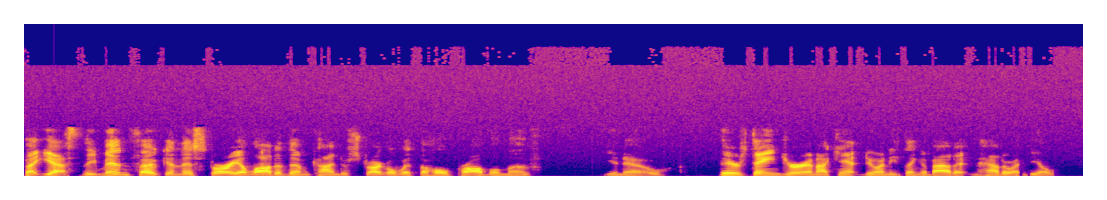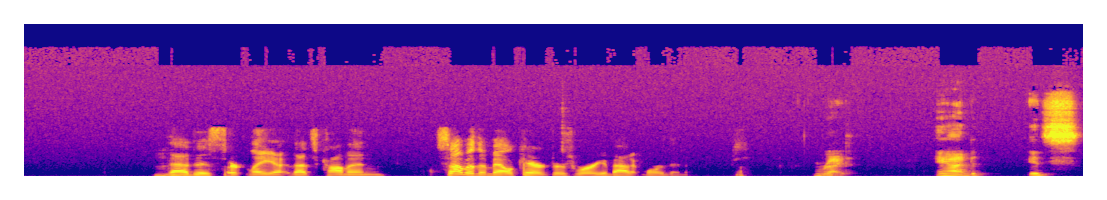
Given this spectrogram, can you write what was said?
but yes, the men folk in this story, a lot of them kind of struggle with the whole problem of, you know, there's danger and I can't do anything about it, and how do I deal? Mhm. That is certainly uh, that's common. Some of the male characters worry about it more than Right. And it's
